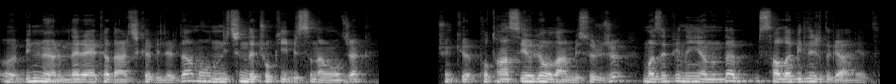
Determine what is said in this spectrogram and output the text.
E, bilmiyorum nereye kadar çıkabilirdi ama onun için de çok iyi bir sınav olacak. Çünkü potansiyeli olan bir sürücü Mazepin'in yanında salabilirdi gayet.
